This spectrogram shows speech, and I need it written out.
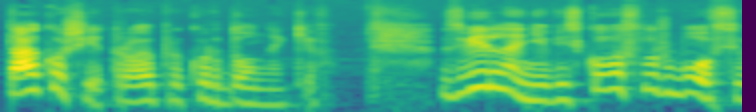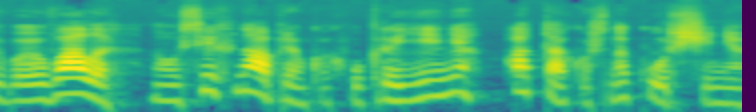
Також є троє прикордонників. Звільнені військовослужбовці воювали на усіх напрямках в Україні, а також на Курщині.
